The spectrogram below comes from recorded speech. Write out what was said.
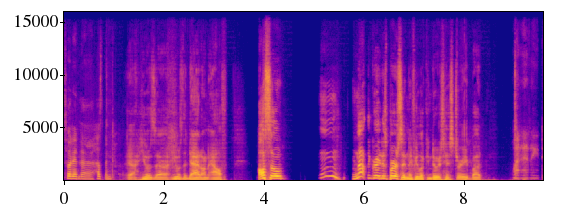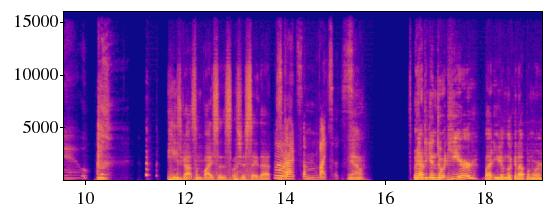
So did the husband. Yeah, he was uh he was the dad on Alf. Also, mm, not the greatest person if you look into his history, but What did he do? he's got some vices. Let's just say that. He's All got right. some vices. Yeah. We have to get into it here, but you can look it up when we're,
